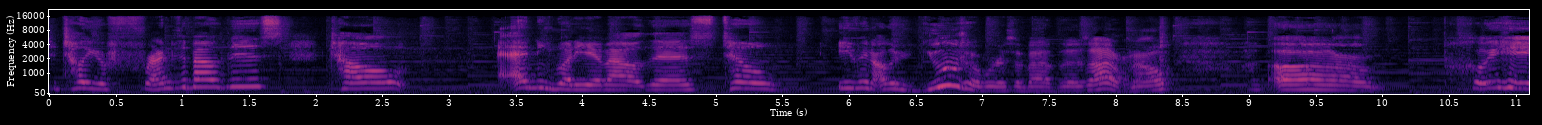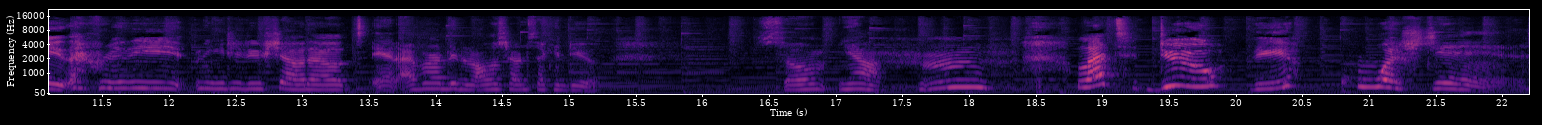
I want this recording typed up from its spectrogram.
to tell your friends about this, tell anybody about this, tell even other YouTubers about this, I don't know. Um, please, I really need to do shout outs and I've already done all the shout outs I can do. So, yeah. Mm, let's do the question.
